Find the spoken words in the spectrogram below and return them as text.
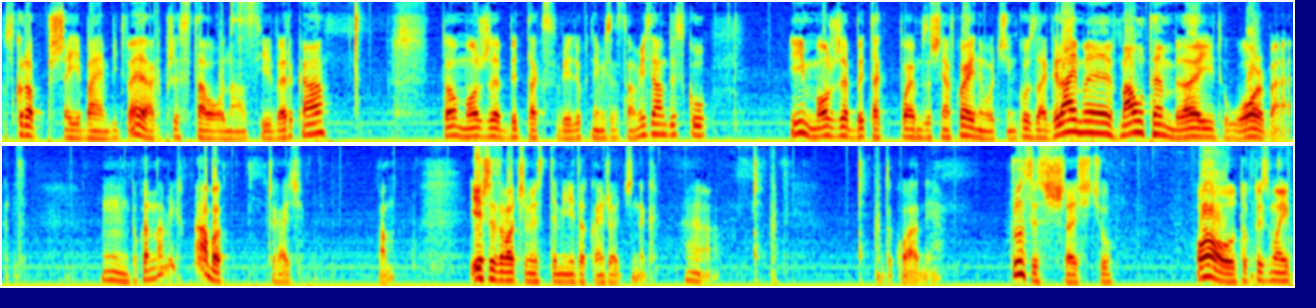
To skoro przejebałem bitwę, jak przystało na Silverka, to może by tak sobie została miejsca na dysku i może by tak powiem zaczynania w kolejnym odcinku. Zagrajmy w Mountain Blade Warband. Hmm, pokonam ich? Albo, czekajcie. Mam. Jeszcze zobaczymy z tymi, nie dokończę odcinek. A. Dokładnie. Plus jest sześciu. O, to ktoś z moich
